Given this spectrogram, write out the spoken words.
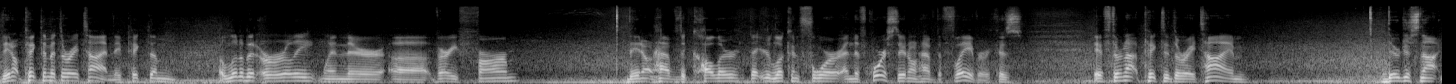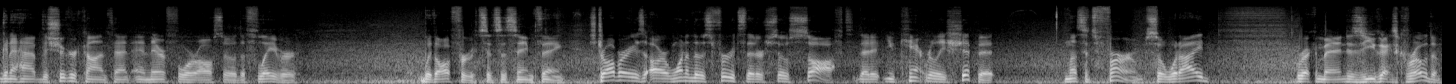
they don't pick them at the right time. They pick them a little bit early when they're uh, very firm. They don't have the color that you're looking for, and of course they don't have the flavor because if they're not picked at the right time, they're just not going to have the sugar content and therefore also the flavor. With all fruits, it's the same thing. Strawberries are one of those fruits that are so soft that it, you can't really ship it unless it's firm. So what I recommend is you guys grow them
